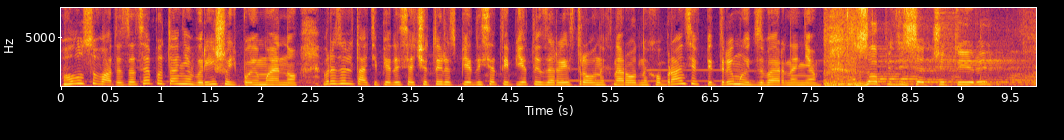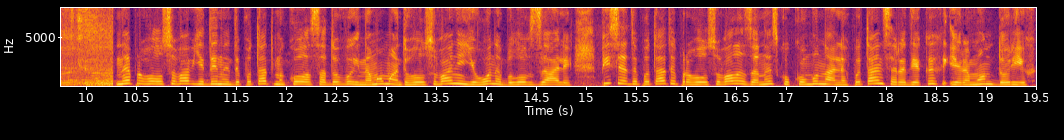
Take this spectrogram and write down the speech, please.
Голосувати за це питання вирішують поіменно. В результаті 54 з 55 зареєстрованих народних обранців підтримують звернення. За 54. Не проголосував єдиний депутат Микола Садовий. На момент голосування його не було в залі. Після депутати проголосували за низку комунальних питань, серед яких і ремонт доріг.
